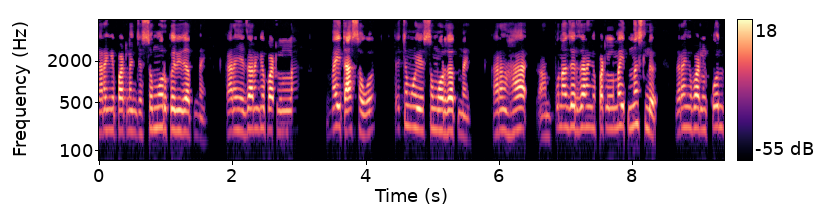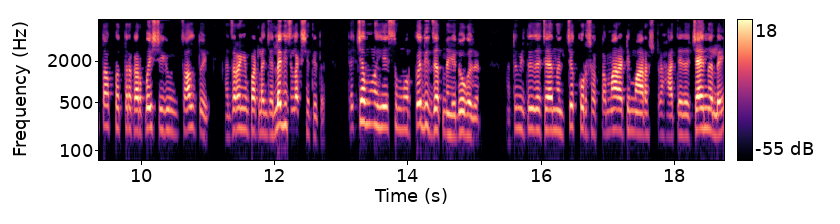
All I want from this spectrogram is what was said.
जरांगे पाटलांच्या समोर कधी जात नाही. कारण हे जारांगे पाटलांना माहीत असावं त्याच्यामुळे हे समोर जात नाही. कारण हा पुन्हा जर जरांगे पाटलाला माहीत नसलं जरांगे पाटील कोणता पत्रकार पैसे घेऊन चालतोय हा जरांगे पाटलांच्या लगेच लक्षात येतं. त्याच्यामुळे हे समोर कधीच जात नाही हे दोघं जण. तुम्ही त्याचं चॅनल चेक करू शकता. मराठी महाराष्ट्र हा त्याचा चॅनल आहे.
